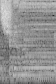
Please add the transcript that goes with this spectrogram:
秋。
